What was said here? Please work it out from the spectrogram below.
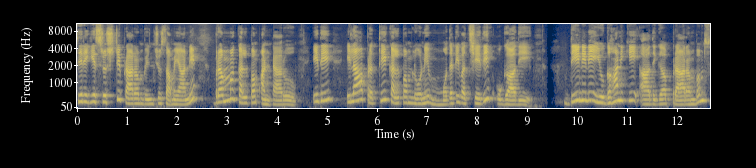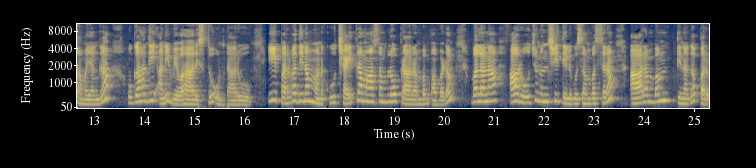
తిరిగి సృష్టి ప్రారంభించు సమయాన్ని బ్రహ్మకల్పం అంటారు. ఇది ఇలా ప్రతి కల్పంలోని మొదటి వచ్చేది ఉగాది. దీనిని యుగానికి ఆదిగా ప్రారంభం సమయంగా ఉగాది అని వ్యవహరిస్తూ ఉంటారు. ఈ పర్వదినం మనకు చైత్రమాసంలో ప్రారంభం అవ్వడం వలన ఆ రోజు నుంచి తెలుగు సంవత్సరం ఆరంభం తినగా పర్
